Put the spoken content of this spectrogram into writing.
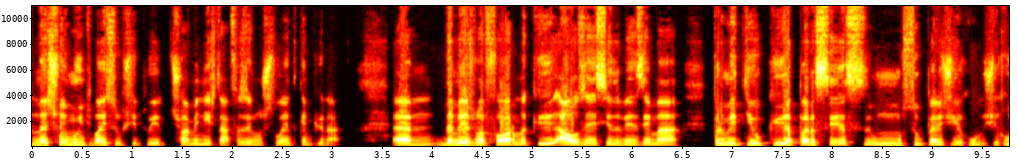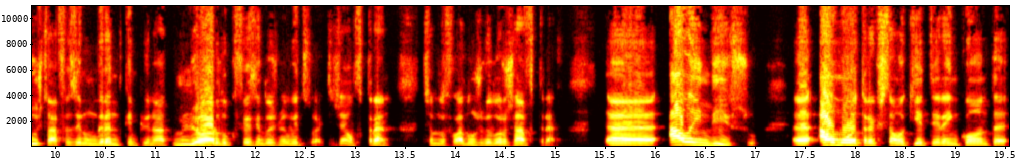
mas foi muito bem substituído. Chouamini está a fazer um excelente campeonato. Um, da mesma forma que a ausência de Benzema permitiu que aparecesse um super Giroud. Giroud está a fazer um grande campeonato, melhor do que fez em 2018. Já é um veterano. Estamos a falar de um jogador já veterano. Uh, além disso, uh, há uma outra questão aqui a ter em conta,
